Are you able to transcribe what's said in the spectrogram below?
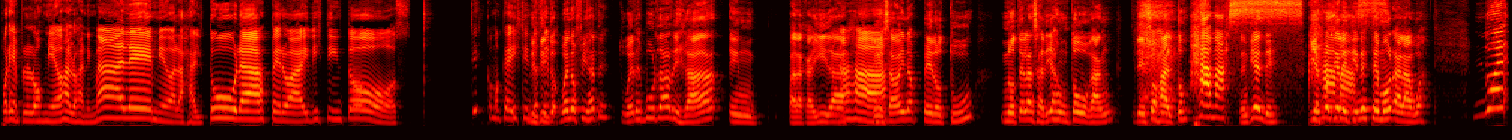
por ejemplo, los miedos a los animales, miedo a las alturas, pero hay distintos. Sí, como que distintos Distinto. Bueno, fíjate, tú eres burda arriesgada en paracaídas, Ajá. en esa vaina, pero tú no te lanzarías a un tobogán de esos altos. Jamás. ¿Me entiendes? Y es porque le tienes temor al agua. No al-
